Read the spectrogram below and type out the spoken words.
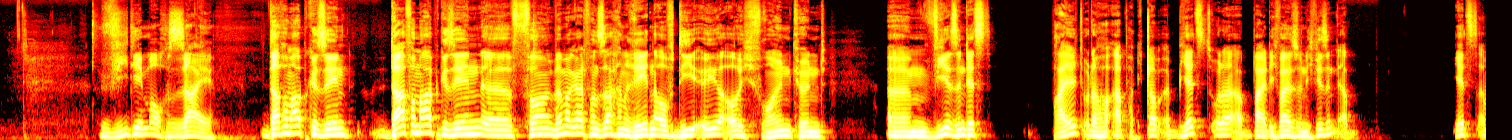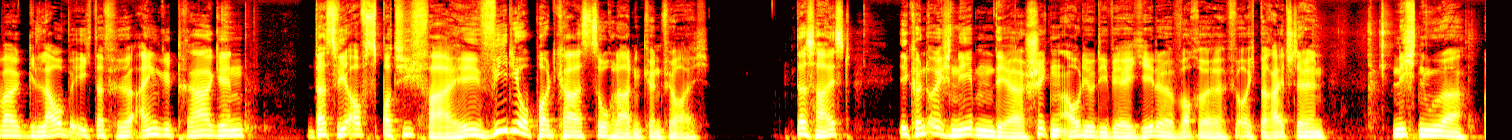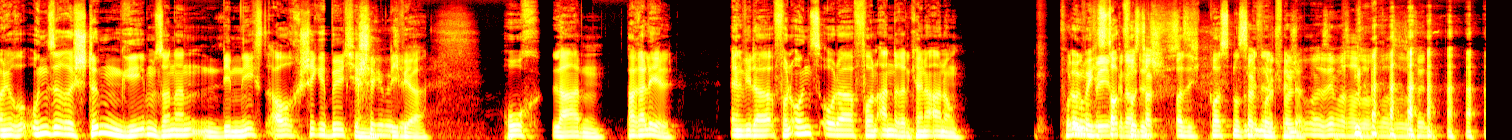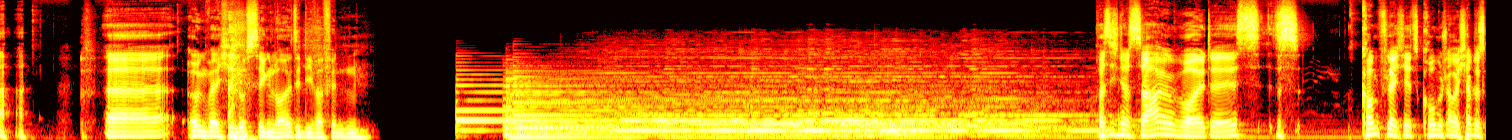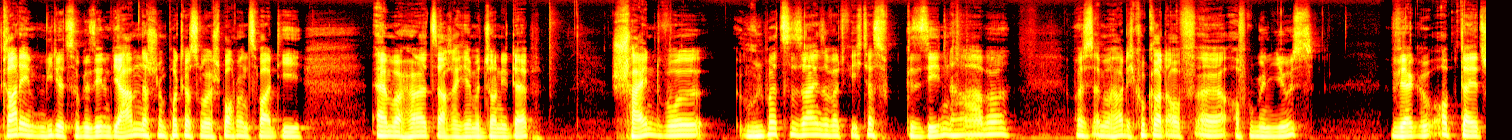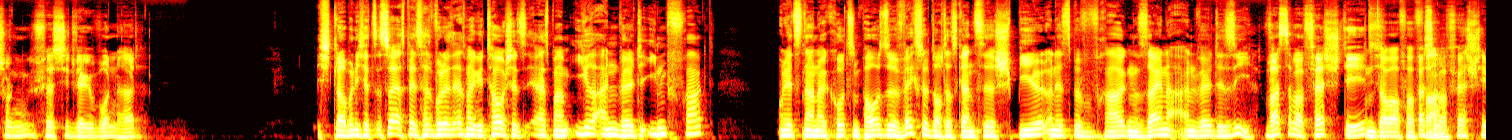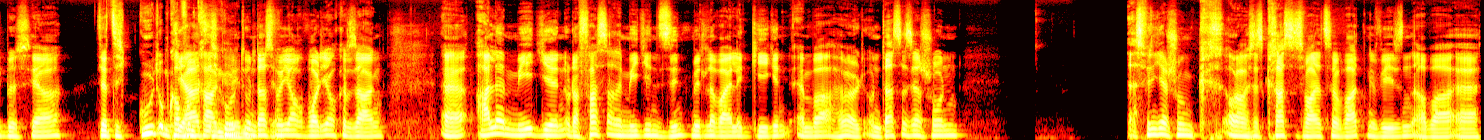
Wie dem auch sei. Davon mal abgesehen, davon mal abgesehen, äh, von, wenn wir gerade von Sachen reden, auf die ihr euch freuen könnt, ähm, wir sind jetzt bald oder ab, ich glaube, ab jetzt oder ab bald, ich weiß es nicht. Wir sind ab jetzt aber, glaube ich, dafür eingetragen, dass wir auf Spotify Videopodcasts hochladen können für euch. Das heißt, ihr könnt euch neben der schicken Audio, die wir jede Woche für euch bereitstellen, nicht nur eure, unsere Stimmen geben, sondern demnächst auch schicke Bildchen, Schicke die Bildchen. wir hochladen. Parallel. Entweder von uns oder von anderen, keine Ahnung. Von Irgendwelches irgendwem, genau, Stock-Footage, was ich kostenlos im Internet finde. Mal sehen, was wir so, was wir so finden. äh, Irgendwelche lustigen Leute, die wir finden. Was ich noch sagen wollte, ist, das kommt vielleicht jetzt komisch, aber ich habe das gerade im Video zu gesehen und wir haben da schon im Podcast drüber gesprochen und zwar die Amber Heard-Sache hier mit Johnny Depp. Scheint wohl rüber zu sein, soweit wie ich das gesehen habe. Was Amber Heard? Ich gucke gerade auf, äh, auf Google News, wer, ob da jetzt schon feststeht, wer gewonnen hat. Ich glaube nicht, jetzt ist so erstmal, jetzt wurde jetzt erstmal getauscht. Jetzt erstmal haben ihre Anwälte ihn befragt. Und jetzt nach einer kurzen Pause wechselt doch das ganze Spiel und jetzt befragen seine Anwälte sie Was aber feststeht, im was aber Dauerverfahren. feststeht bisher, Sie hat sich gut um Kopf ja, und das Kragen gut. geredet. Und das ja. wollte ich auch, wollte ich auch gerade sagen. Äh, alle Medien oder fast alle Medien sind mittlerweile gegen Amber Heard. Und das ist ja schon. Das finde ich ja schon. Oder was ist krass, das war jetzt zu erwarten gewesen, aber äh,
